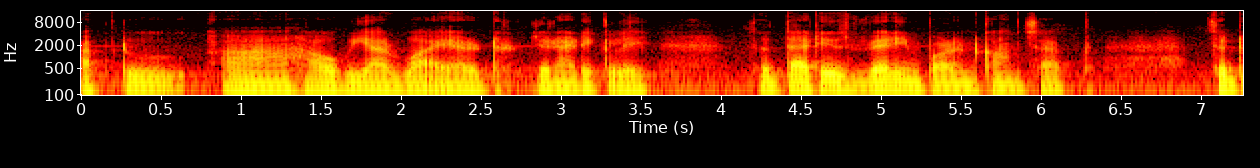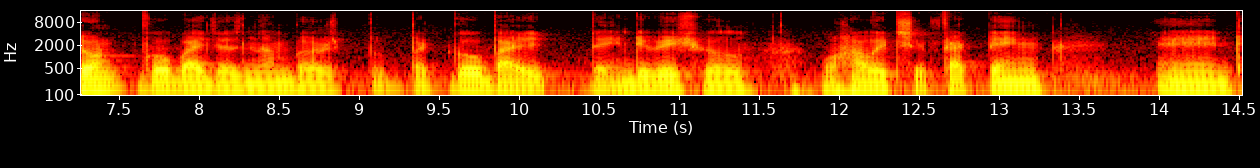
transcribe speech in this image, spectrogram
up to uh, how we are wired genetically. So that is very important concept. So don't go by just numbers but go by the individual how it's affecting and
